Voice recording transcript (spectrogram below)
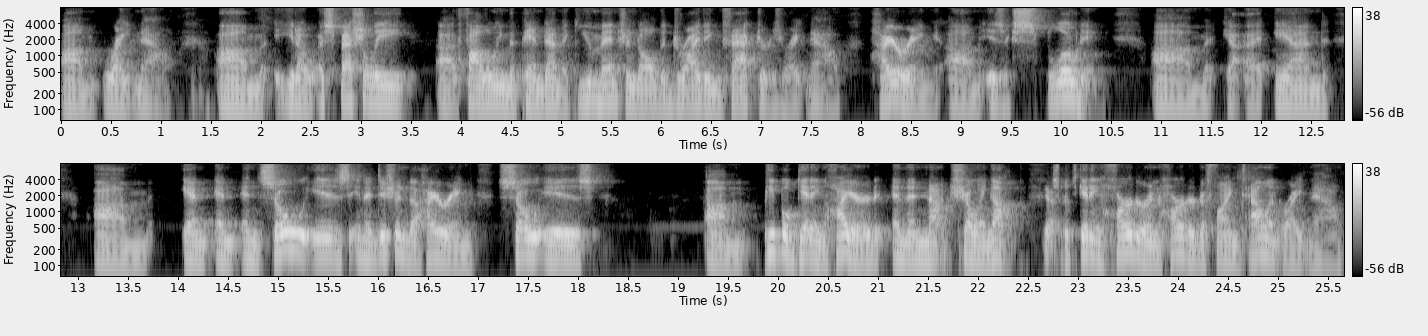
um, right now. Um, you know, especially uh, following the pandemic. You mentioned all the driving factors right now. Hiring um, is exploding, um, and um, and and and so is in addition to hiring so is um, people getting hired and then not showing up. Yeah. so it's getting harder and harder to find talent right now.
